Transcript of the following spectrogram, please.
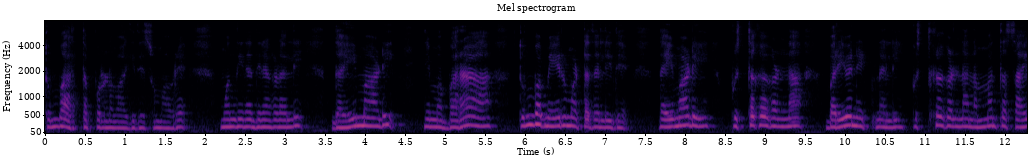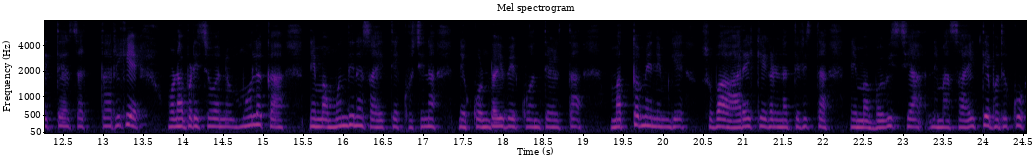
ತುಂಬ ಅರ್ಥಪೂರ್ಣವಾಗಿದೆ ಸುಮ ಅವರೇ ಮುಂದಿನ ದಿನಗಳಲ್ಲಿ ದಯಮಾಡಿ ನಿಮ್ಮ ಬರಹ ತುಂಬ ಮೇರುಮಟ್ಟದಲ್ಲಿದೆ. ದಯಮಾಡಿ ಪುಸ್ತಕಗಳನ್ನ ಬರೆಯೋ ನಿಟ್ಟಿನಲ್ಲಿ ಪುಸ್ತಕಗಳನ್ನ ನಮ್ಮಂಥ ಸಾಹಿತ್ಯಾಸಕ್ತರಿಗೆ ಉಣಬಡಿಸುವ ಮೂಲಕ ನಿಮ್ಮ ಮುಂದಿನ ಸಾಹಿತ್ಯ ಕೃಷಿನ ನೀವು ಕೊಂಡೊಯ್ಯಬೇಕು ಅಂತ ಹೇಳ್ತಾ ಮತ್ತೊಮ್ಮೆ ನಿಮಗೆ ಶುಭ ಆರೈಕೆಗಳನ್ನ ತಿಳಿಸ್ತಾ ನಿಮ್ಮ ಭವಿಷ್ಯ, ನಿಮ್ಮ ಸಾಹಿತ್ಯ ಬದುಕು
